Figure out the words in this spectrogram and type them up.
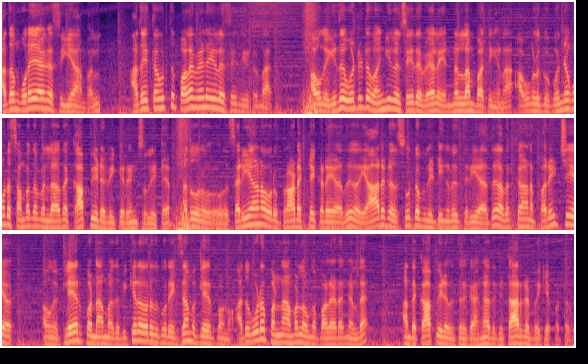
அதை முறையாக செய்யாமல் அதை தவிர்த்து பல வேலைகளை செஞ்சுக்கிட்டு இருந்தாங்க அவங்க இதை விட்டுட்டு வங்கிகள் செய்த வேலை என்னெல்லாம் பார்த்தீங்கன்னா அவங்களுக்கு கொஞ்சம் கூட சம்மந்தம் இல்லாத காப்பீடை விற்கிறேன்னு சொல்லிட்டு அது ஒரு ஒரு சரியான ஒரு ப்ராடக்டே கிடையாது. யாருக்கு அது சூட்டபிலிட்டிங்கிறது தெரியாது. அதற்கான பரீட்சையை அவங்க கிளியர் பண்ணாமல் அது விற்கிறவருக்கு ஒரு எக்ஸாமை கிளியர் பண்ணணும். அது கூட பண்ணாமல் அவங்க பல இடங்களில் அந்த காப்பீடை விற்றுருக்காங்க அதுக்கு டார்கெட் வைக்கப்பட்டது.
